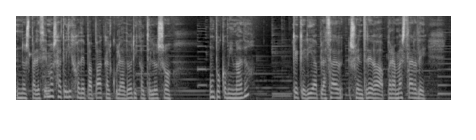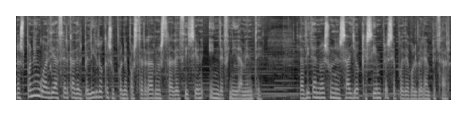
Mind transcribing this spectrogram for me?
nos parecemos a aquel hijo de papá calculador y cauteloso, un poco mimado, que quería aplazar su entrega para más tarde nos pone en guardia acerca del peligro que supone postergar nuestra decisión indefinidamente. La vida no es un ensayo que siempre se puede volver a empezar.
